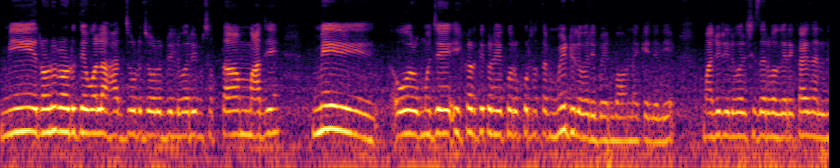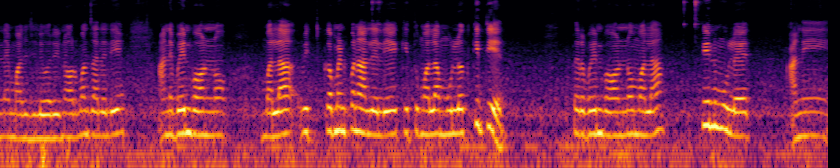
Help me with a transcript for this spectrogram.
मी रडू रडू देवाला हात जोडू जोडू डिलिव्हरी स्वतः माझी मी ओर म्हणजे इकडं तिकडं हे करू करू स्वतः मी डिलिव्हरी बहीण भावांना केलेली आहे. माझी डिलिव्हरी शिजर वगैरे काय झालेली नाही माझी डिलिव्हरी नॉर्मल झालेली आहे. आणि बहीण भावांनो मला विच कमेंट पण आलेली आहे की तुम्हाला मुलं किती आहेत? तर बहीण भावांनो मला तीन मुलं आहेत. आणि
